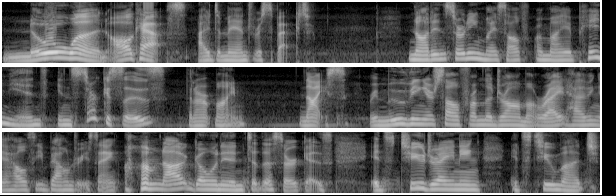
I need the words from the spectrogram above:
No one, all caps. I demand respect not inserting myself or my opinions in circuses that aren't mine. Nice. Removing yourself from the drama, right? Having a healthy boundary saying, I'm not going into the circus. It's too draining. It's too much.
